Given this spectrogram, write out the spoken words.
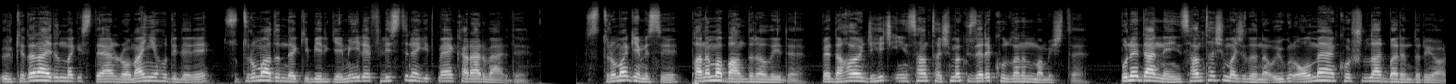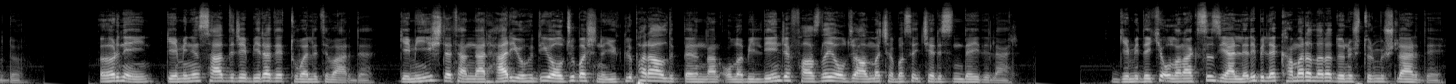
ülkeden ayrılmak isteyen Roman Yahudileri Struma adındaki bir gemiyle Filistin'e gitmeye karar verdi. Struma gemisi Panama bandıralıydı ve daha önce hiç insan taşımak üzere kullanılmamıştı. Bu nedenle insan taşımacılığına uygun olmayan koşullar barındırıyordu. Örneğin geminin sadece bir adet tuvaleti vardı. Gemiyi işletenler her Yahudi yolcu başına yüklü para aldıklarından olabildiğince fazla yolcu alma çabası içerisindeydiler. Gemideki olanaksız yerleri bile kameralara dönüştürmüşlerdi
